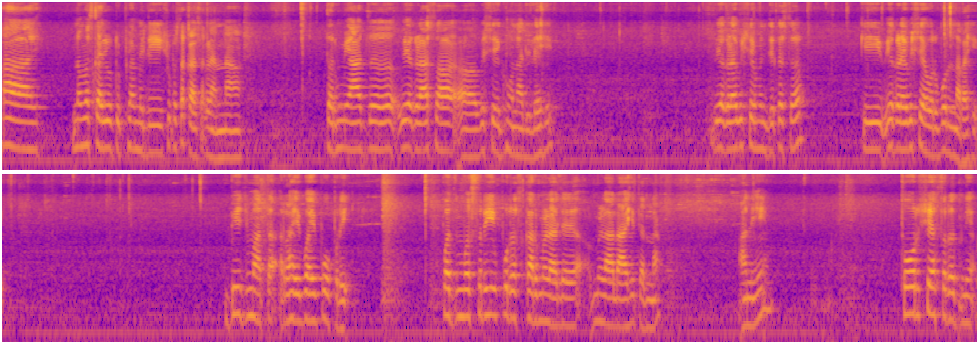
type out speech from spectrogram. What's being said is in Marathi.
हाय. नमस्कार यूट्यूब फॅमिली शुभ सकाळ सगळ्यांना. तर मी आज वेगळा असा विषय घेऊन आलेले आहे. वेगळा विषय म्हणजे कसं की वेगळ्या विषयावर बोलणार आहे. बीजमाता राहीबाई पोपरे. पद्मश्री पुरस्कार मिळाले मिळाला आहे त्यांना. आणि थोर शास्त्रज्ञ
